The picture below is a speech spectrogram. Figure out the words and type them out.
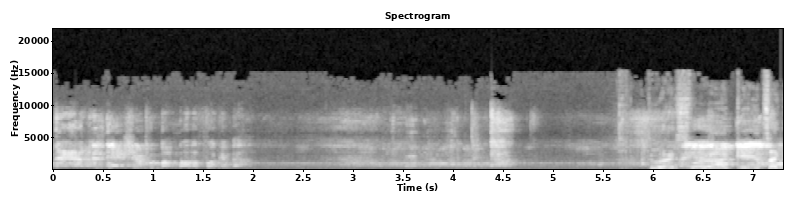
Man, I did that shit my motherfucking mouth. Dude, I swear, like it's like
